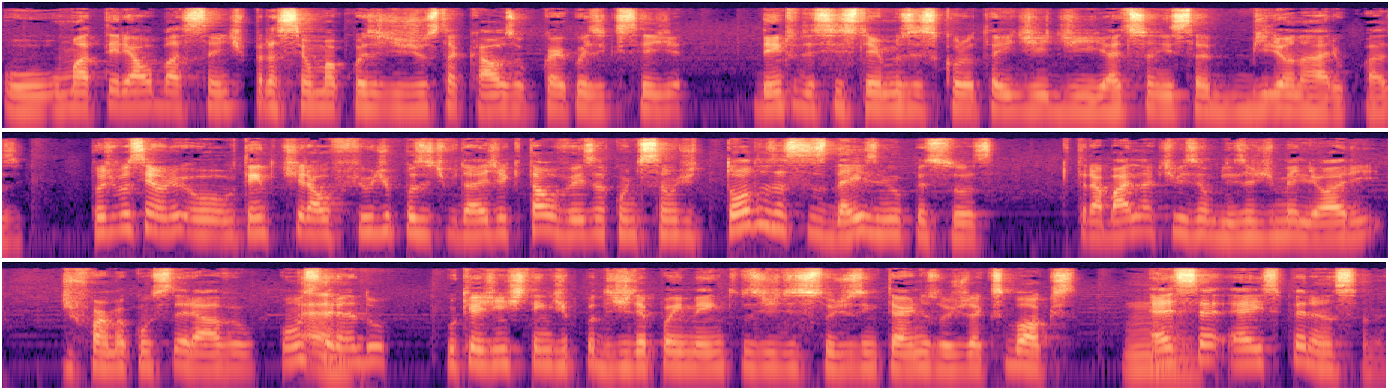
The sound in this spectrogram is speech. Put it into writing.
o, o material bastante pra ser uma coisa de justa causa qualquer coisa que seja dentro desses termos escroto aí de, de adicionista bilionário quase. Então, tipo assim, eu, eu tento tirar o fio de positividade é que talvez a condição de todas essas 10 mil pessoas que trabalham na Activision Blizzard melhore de forma considerável, considerando o que a gente tem de, de depoimentos de, de estúdios internos hoje do Xbox. Essa é a esperança, né?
